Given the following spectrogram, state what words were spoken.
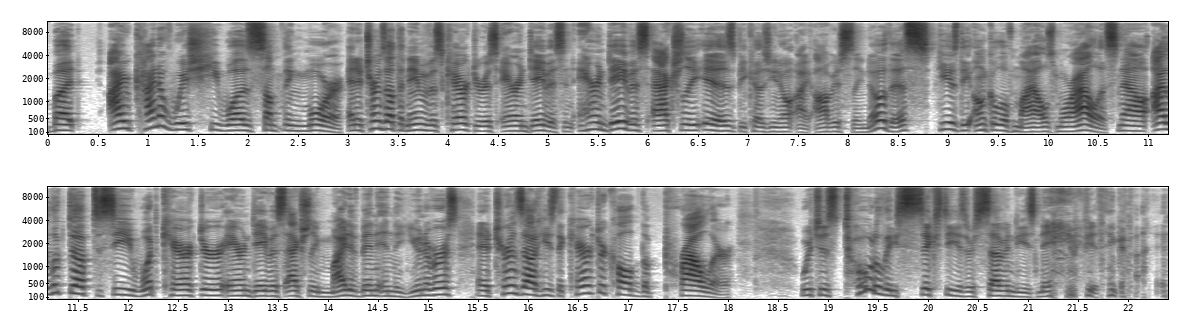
but I kind of wish he was something more. And it turns out the name of his character is Aaron Davis. And Aaron Davis actually is, because, you know, I obviously know this, he is the uncle of Miles Morales. Now, I looked up to see what character Aaron Davis actually might have been in the universe, and it turns out he's the character called the Prowler which is totally 60s or 70s name if you think about it.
